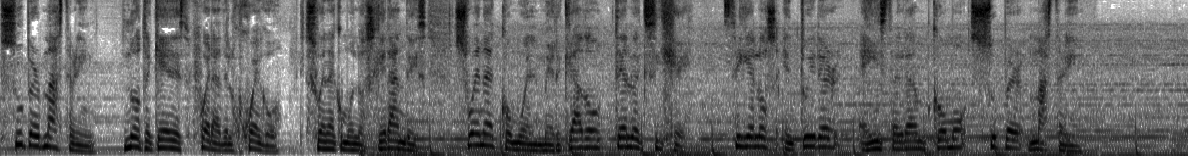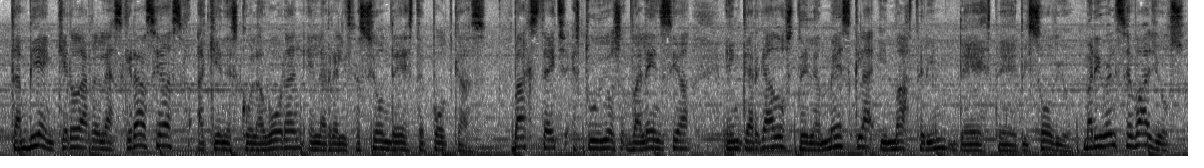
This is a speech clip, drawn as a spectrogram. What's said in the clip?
Super Mastering, no te quedes fuera del juego. Suena como los grandes, suena como el mercado te lo exige. Síguelos en Twitter e Instagram como Super Mastering. También quiero darle las gracias a quienes colaboran en la realización de este podcast. Backstage Studios Valencia, encargados de la mezcla y mastering de este episodio. Maribel Ceballos,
